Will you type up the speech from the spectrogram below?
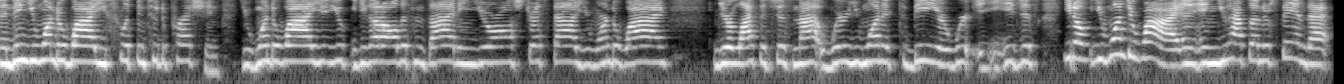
And then you wonder why you slip into depression. You wonder why you, you, you got all this anxiety and you're all stressed out. You wonder why your life is just not where you want it to be or where it just, you know, you wonder why. And, and you have to understand that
